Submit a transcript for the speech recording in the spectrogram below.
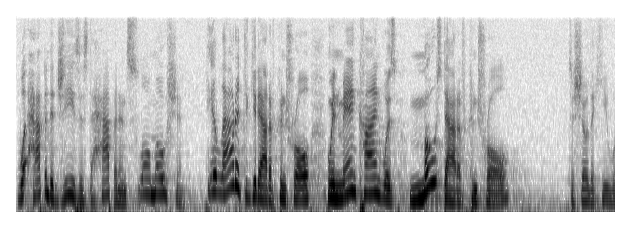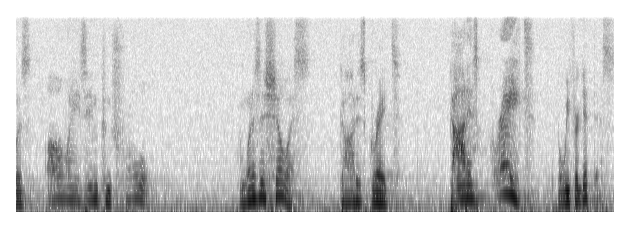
what happened to Jesus to happen in slow motion. He allowed it to get out of control when mankind was most out of control to show that he was always in control. And what does this show us? God is great. God is great. But we forget this.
